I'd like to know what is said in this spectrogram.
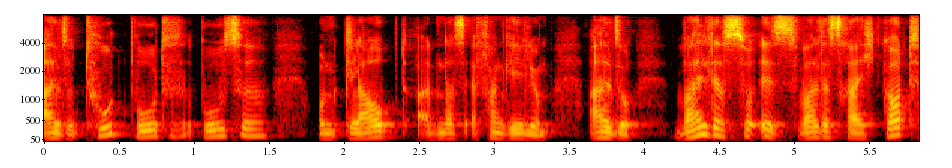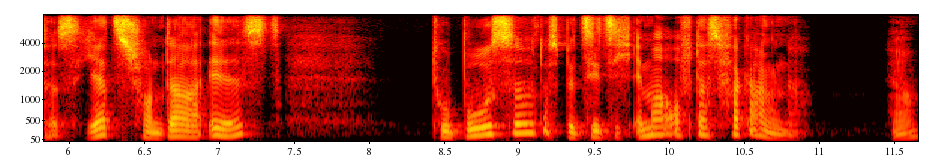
also tut Buße und glaubt an das Evangelium. Also, weil das so ist, weil das Reich Gottes jetzt schon da ist, tu Buße, das bezieht sich immer auf das Vergangene. Ja?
